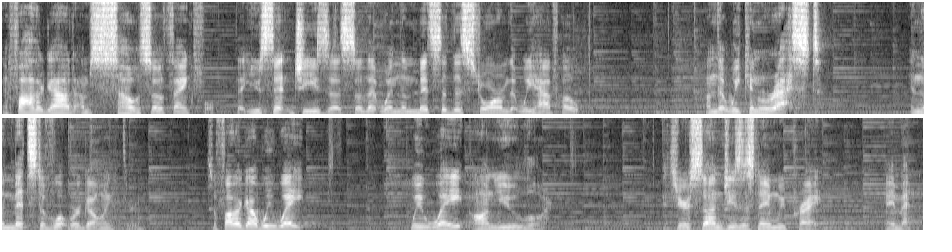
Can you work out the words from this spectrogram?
And Father God, I'm so, so thankful that you sent Jesus so that when the midst of this storm that we have hope and that we can rest in the midst of what we're going through. So, Father God, we wait. We wait on you, Lord. It's in your Son, Jesus' name, we pray. Amen.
